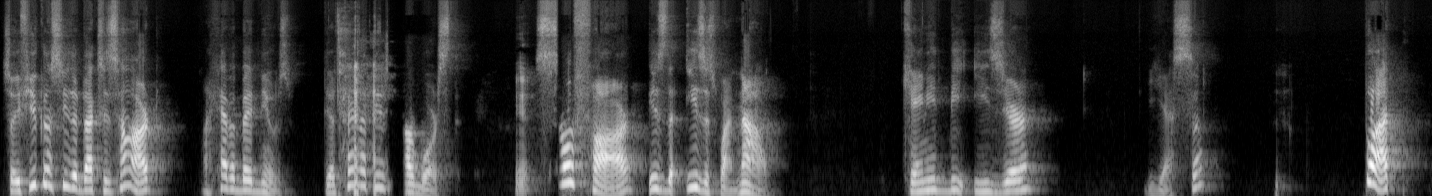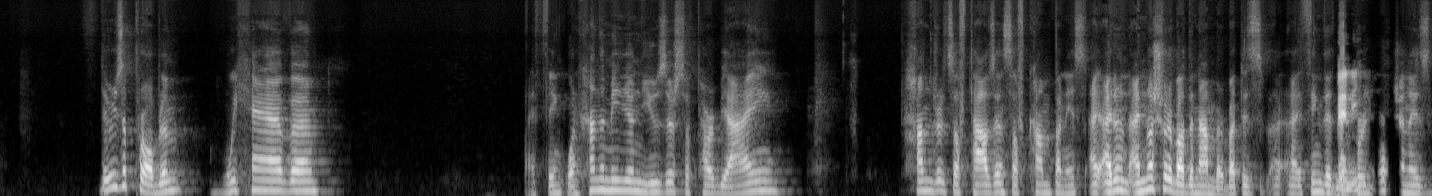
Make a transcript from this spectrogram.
So if you consider DAX is hard, I have a bad news. The alternatives are worst. Yeah. So far is the easiest one. Now, can it be easier? Yes. But there is a problem. We have, uh, I think, 100 million users of Power BI, hundreds of thousands of companies. I, I don't. I'm not sure about the number, but it's. I think that Many. the projection is.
